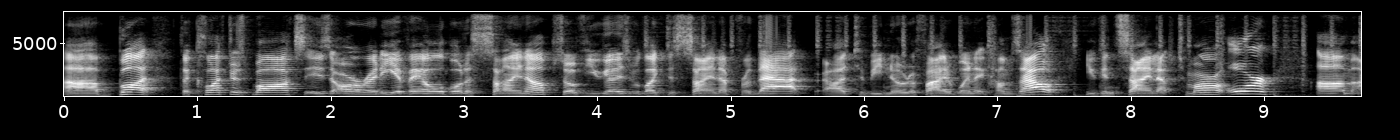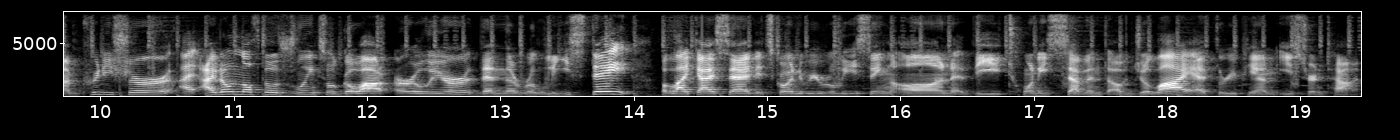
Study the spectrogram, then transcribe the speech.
Uh, but the collector's box is already available to sign up. So if you guys would like to sign up for that uh, to be notified when it comes out, you can sign up tomorrow or um, I'm pretty sure, I, I, don't know if those links will go out earlier than the release date, but like I said, it's going to be releasing on the 27th of July at 3 p.m. Eastern time.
